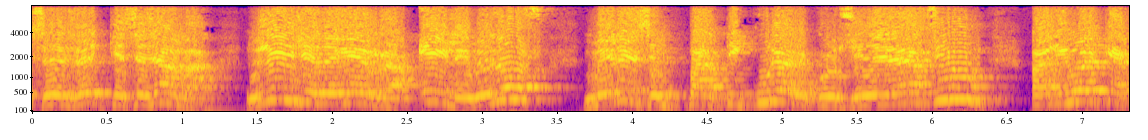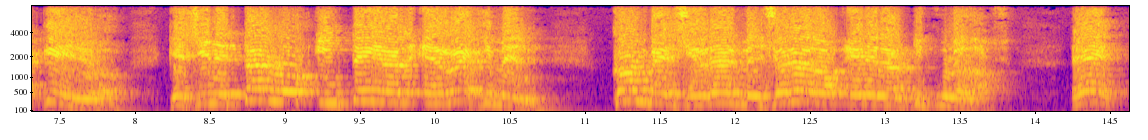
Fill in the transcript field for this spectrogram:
se, que se llama Leyes de Guerra LB2 merecen particular consideración al igual que aquellos que sin estarlo integran el régimen convencional mencionado en el artículo 2. ¿eh?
